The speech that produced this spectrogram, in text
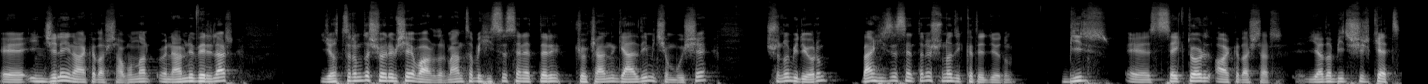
e, inceleyin arkadaşlar. Bunlar önemli veriler. Yatırımda şöyle bir şey vardır. Ben tabii hisse senetleri kökenli geldiğim için bu işe şunu biliyorum. Ben hisse senetlerine şuna dikkat ediyordum. Bir e, sektör arkadaşlar ya da bir şirket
